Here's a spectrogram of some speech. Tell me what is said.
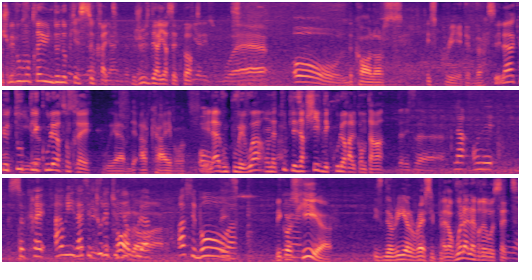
Je vais vous montrer une de nos pièces secrètes, juste derrière cette porte. C'est là que toutes les couleurs sont créées. Et là, vous pouvez voir, on a toutes les archives des couleurs Alcantara. Là, on est secret. Ah oui, là, c'est tous les tubes de couleurs. Oh, c'est beau Because here is the real recipe. Alors voilà la vraie recette.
